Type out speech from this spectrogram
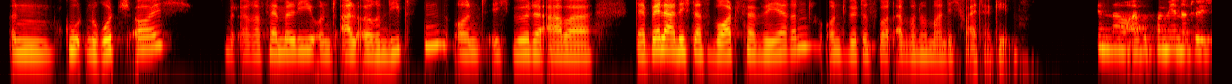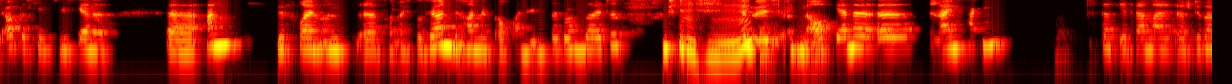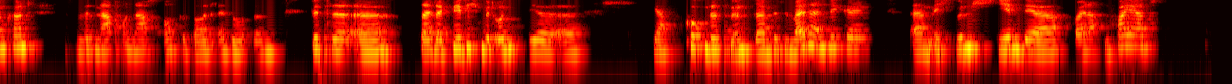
Einen guten Rutsch euch mit eurer Family und all euren Liebsten. Und ich würde aber der Bella nicht das Wort verwehren und würde das Wort einfach nochmal an dich weitergeben. Genau, also von mir natürlich auch, das schließt mich gerne äh, an. Wir freuen uns, äh, von euch zu hören. Wir haben jetzt auch eine Instagram-Seite, die mhm. würde ich unten auch gerne äh, reinpacken dass ihr da mal äh, stöbern könnt. Es wird nach und nach ausgebaut. Also ähm, bitte äh, seid da gnädig mit uns. Wir äh, ja, gucken, dass wir uns da ein bisschen weiterentwickeln. Ähm, ich wünsche jedem, der Weihnachten feiert,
